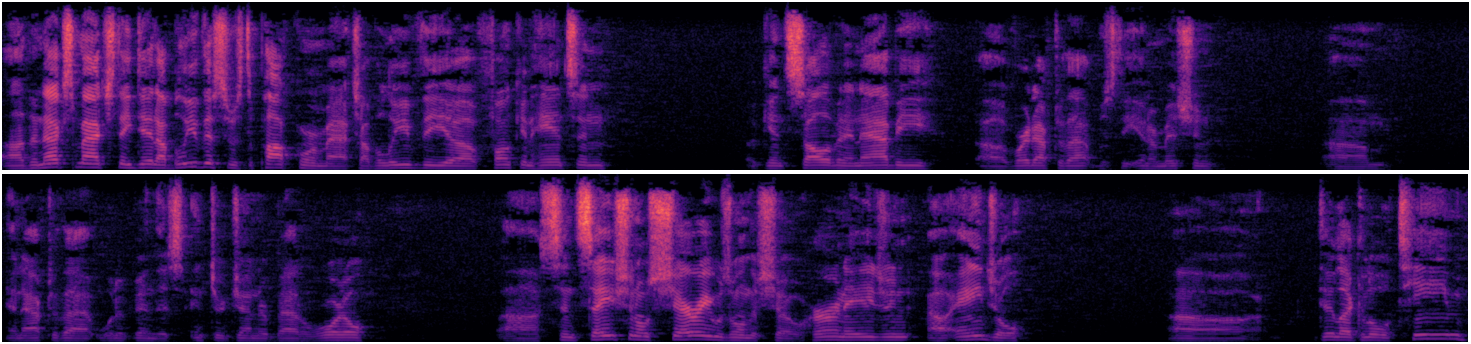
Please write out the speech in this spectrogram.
Uh, the next match they did, I believe this was the popcorn match. I believe the uh, Funk and Hansen against Sullivan and Abby. Uh, right after that was the intermission. Um, and after that would have been this intergender battle royal. Uh, Sensational Sherri was on the show. Her and Agent, uh, Angel did like a little team,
